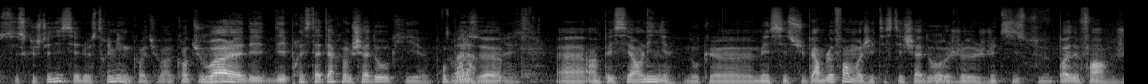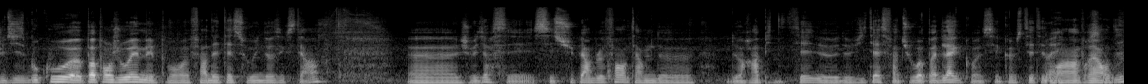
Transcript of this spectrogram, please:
c'est ce que je te dis, c'est le streaming, quoi, tu vois. Quand tu Mhm. vois là, des, des prestataires comme Shadow qui proposent voilà. Ouais. un PC en ligne, donc, mais c'est super bluffant. Moi, j'ai testé Shadow, Mhm. je, je l'utilise pas, enfin, j'utilise beaucoup, pas pour jouer, mais pour faire des tests sous Windows, etc. Je veux dire, c'est super bluffant en termes de, de rapidité, de, de vitesse. Enfin, tu vois pas de lag, quoi. C'est comme si tu étais Ouais, devant un vrai ordi.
